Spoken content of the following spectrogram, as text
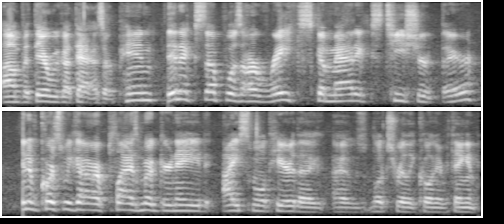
Um, but there we got that as our pin. Then next up was our Wraith Schematics t-shirt there. And of course we got our plasma grenade ice mold here that uh, looks really cool and everything. And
